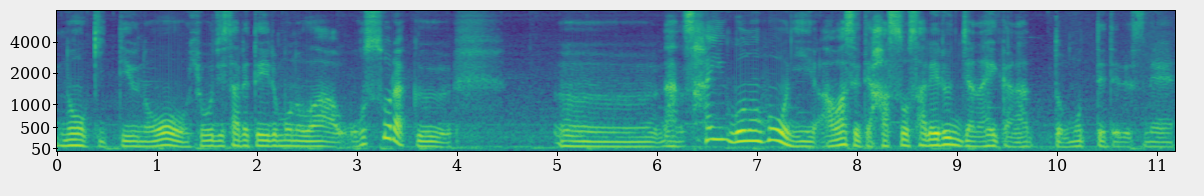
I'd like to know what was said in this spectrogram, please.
納期っていうのを表示されているものはおそらくうーん最後の方に合わせて発送されるんじゃないかなと思っててですね。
